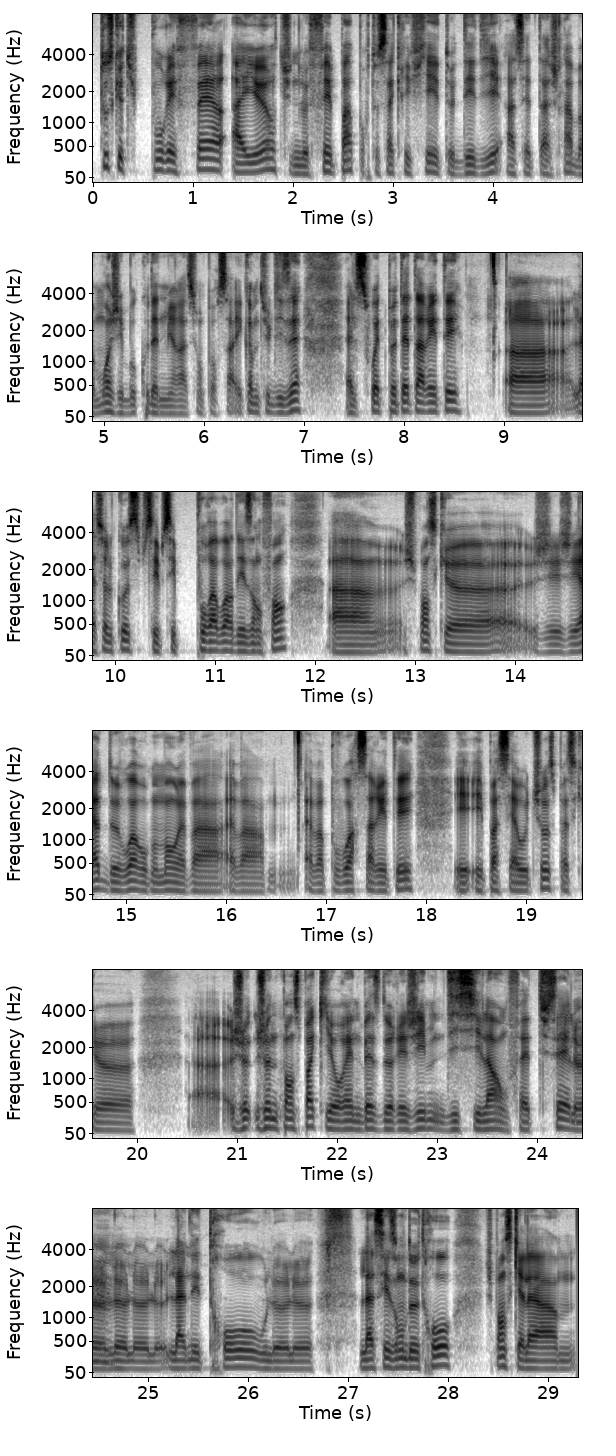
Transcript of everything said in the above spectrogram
tout ce que tu pourrais faire ailleurs, tu ne le fais pas pour te sacrifier et te dédier à cette tâche-là. Ben, moi, j'ai beaucoup d'admiration pour ça. Et comme tu le disais, elle souhaite peut-être arrêter. Euh, la seule cause, c'est pour avoir des enfants. Euh, je pense que j'ai j'ai hâte de voir au moment où elle va, elle va, elle va pouvoir s'arrêter et, et passer à autre chose parce que euh, je, je ne pense pas qu'il y aurait une baisse de régime d'ici là, en fait. Tu sais, le- Mhm. le- le- le- l'année de trop ou le, la saison de trop, je pense qu'elle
